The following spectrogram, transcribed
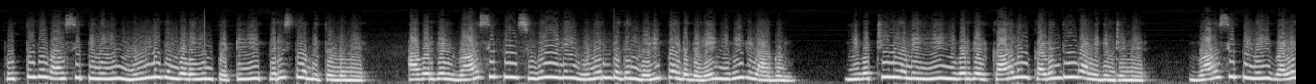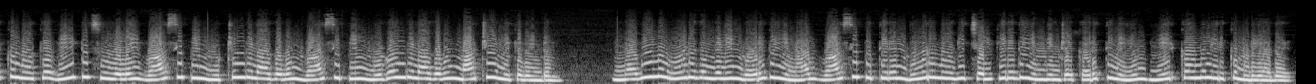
புத்தக வாசிப்பினையும் நூலகங்களையும் பற்றியே பிரஸ்தாபித்துள்ளனர். அவர்கள் வாசிப்பின் சுவையினை உணர்ந்ததன் வெளிப்பாடுகளே இவைகளாகும். இவற்றினாலேயே இவர்கள் காலம் கடந்து வாழ்கின்றனர். வாசிப்பினை வழக்கமாக்க வீட்டு சூழலை வாசிப்பின் முற்றங்களாகவும் வாசிப்பின் முகங்களாகவும் மாற்றியமைக்க வேண்டும். நவீன ஊடகங்களின் வருகையினால் வாசிப்புத்திறன் தூரமாகிச் செல்கிறது என்கின்ற கருத்தினையும் ஏற்காமல் இருக்க முடியாது.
